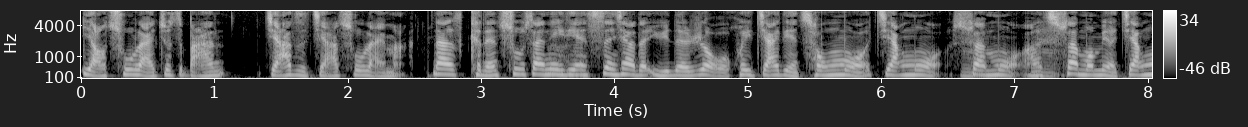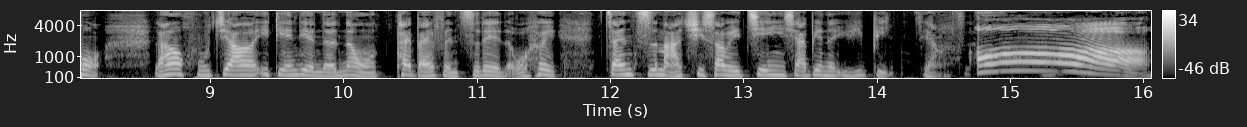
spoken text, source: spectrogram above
咬出来，就是把它。夹子夹出来嘛，那可能初三那天剩下的鱼的肉，我会加一点葱末、姜末、蒜末啊，蒜末没有姜末，然后胡椒一点点的那种太白粉之类的，我会沾芝麻去稍微煎一下，变成鱼饼这样子。哦，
